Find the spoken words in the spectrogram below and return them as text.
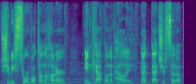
should be Stormbolt on the Hunter, in cap on the Pally. That that's your setup.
